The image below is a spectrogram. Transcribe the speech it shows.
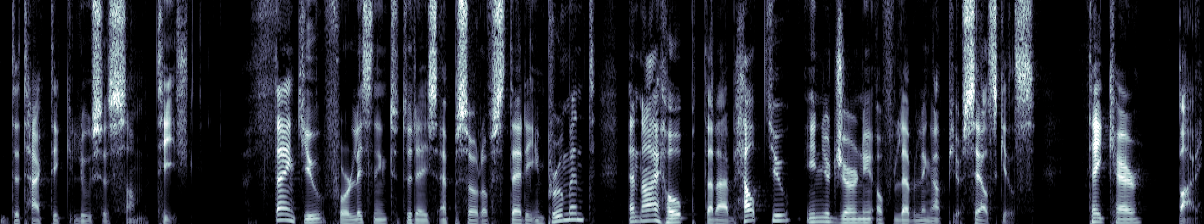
the tactic loses some teeth. Thank you for listening to today's episode of Steady Improvement, and I hope that I've helped you in your journey of leveling up your sales skills. Take care. Bye.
